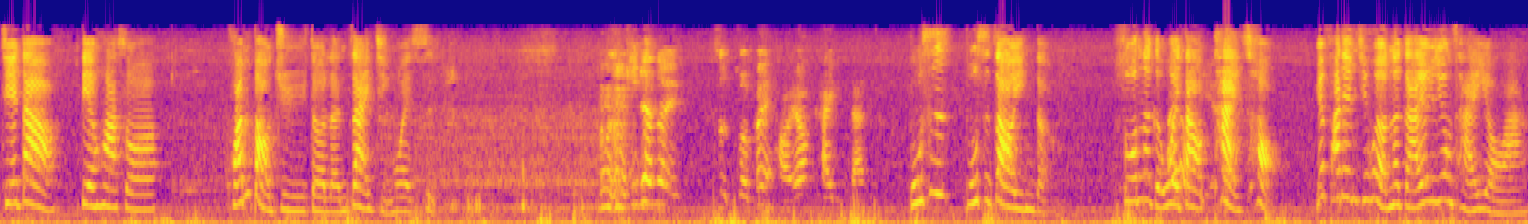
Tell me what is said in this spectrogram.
接到电话说，环保局的人在警卫室。一天对。准备好要开单，不是不是噪音的，说那个味道太臭，因为发电机会有那个啊，因为用柴油啊。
